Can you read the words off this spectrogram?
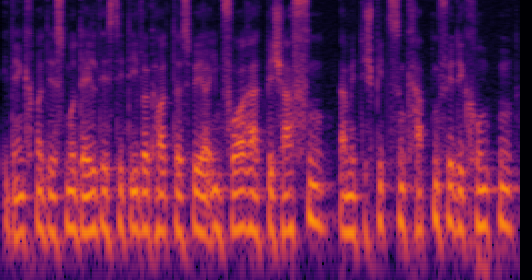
Ich denke mal, das Modell, das die DIVAG hat, dass wir im Vorrat beschaffen, damit die Spitzen kappen für die Kunden,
